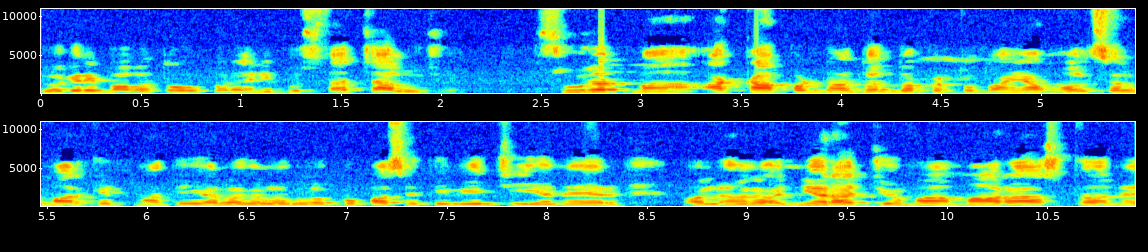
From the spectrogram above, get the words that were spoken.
વગેરે બાબતો ઉપર એની પૂછતાછ ચાલુ છે. સુરતમાં આ કાપડનો ધંધો કરતો હતો. અહીંયા હોલસેલ માર્કેટમાંથી અલગ અલગ લોકો પાસેથી વેચી અને અન્ય રાજ્યોમાં, મહારાષ્ટ્ર અને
